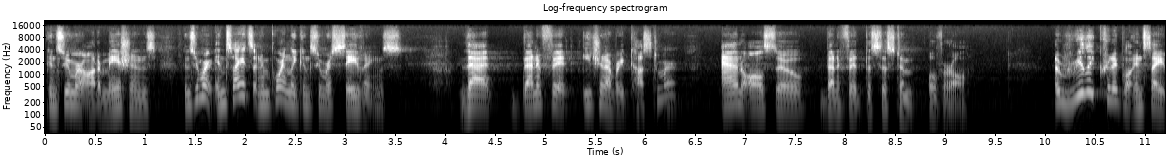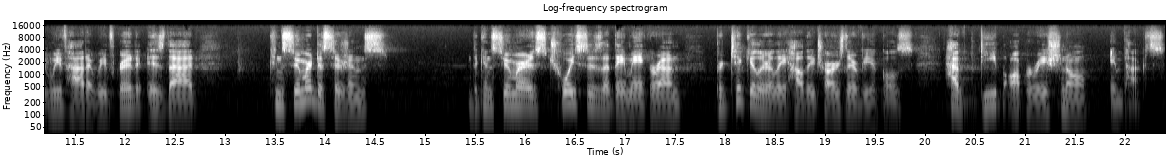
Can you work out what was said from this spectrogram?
consumer automations, consumer insights, and importantly, consumer savings that benefit each and every customer and also benefit the system overall. A really critical insight we've had at WeaveGrid is that consumer decisions, the consumer's choices that they make around particularly how they charge their vehicles, have deep operational impacts.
